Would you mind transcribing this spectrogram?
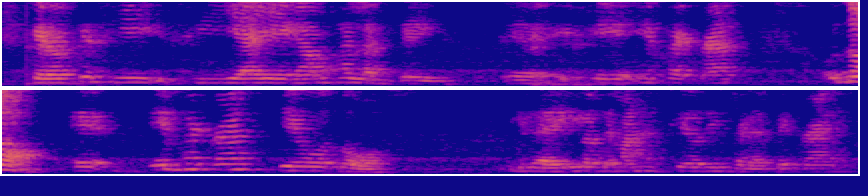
creo que sí, sí ya llegamos a las seis. Sí. Eh, eh, Impact Grants, no, eh, Impact Grants llevo dos y de ahí los demás han sido diferentes grants.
